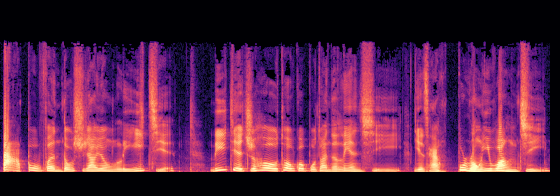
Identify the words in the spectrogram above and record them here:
大部分都是要用理解，理解之后，透过不断的练习，也才不容易忘记。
